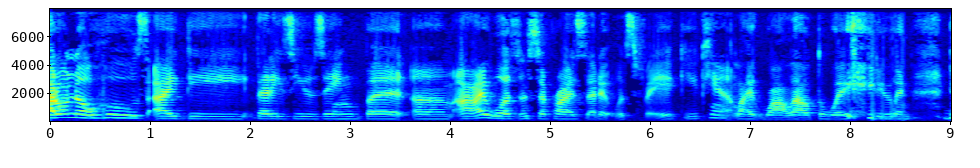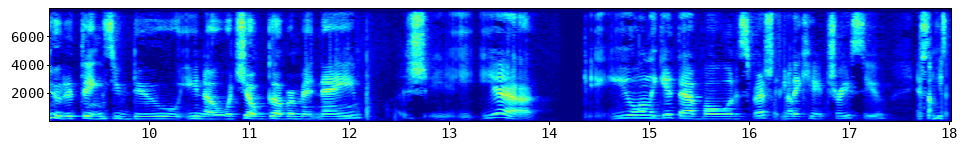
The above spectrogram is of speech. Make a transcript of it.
I don't know whose ID that he's using, but um, I wasn't surprised that it was fake. You can't like wow out the way you do and do the things you do, you know, with your government name. Yeah, you only get that bold, especially if you know they can't trace you. And something he's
